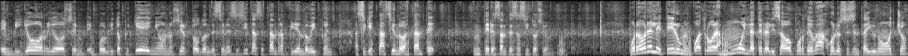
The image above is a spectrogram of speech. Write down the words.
En villorrios, en, pueblitos pequeños, ¿no es cierto? Donde se necesita, se están transfiriendo Bitcoins. Así que está siendo bastante interesante esa situación. Por ahora el Ethereum en 4 horas muy lateralizado por debajo de los 61.8.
